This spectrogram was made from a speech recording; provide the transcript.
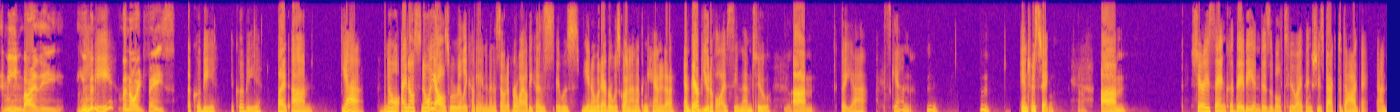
they mean by the human, humanoid face. it could be. It could be. But um, yeah. No, I know snowy owls were really coming into Minnesota for a while because it was, you know, whatever was going on up in Canada, and they're beautiful. I've seen them too. Um, but yeah, skin. Hmm. Hmm. Interesting. Um, Sherry's saying, could they be invisible too? I think she's back to dog man.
